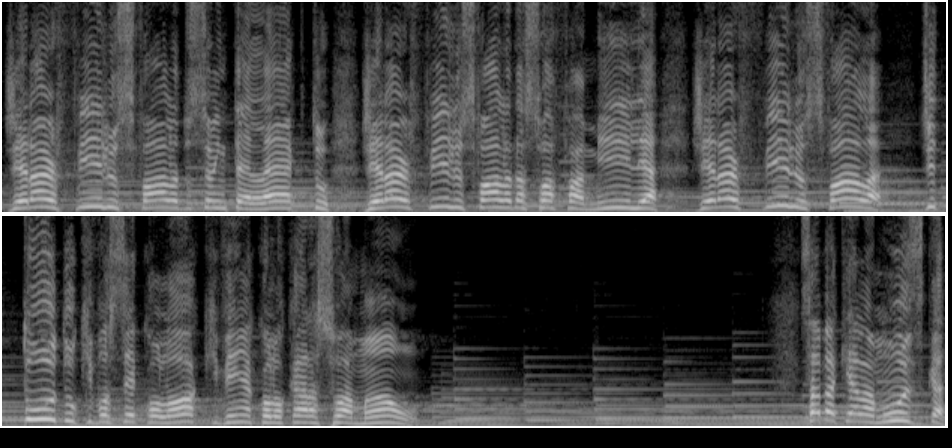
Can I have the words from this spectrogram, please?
gerar filhos fala do seu intelecto, gerar filhos fala da sua família, gerar filhos fala de tudo que você coloque, venha colocar a sua mão. Sabe aquela música?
